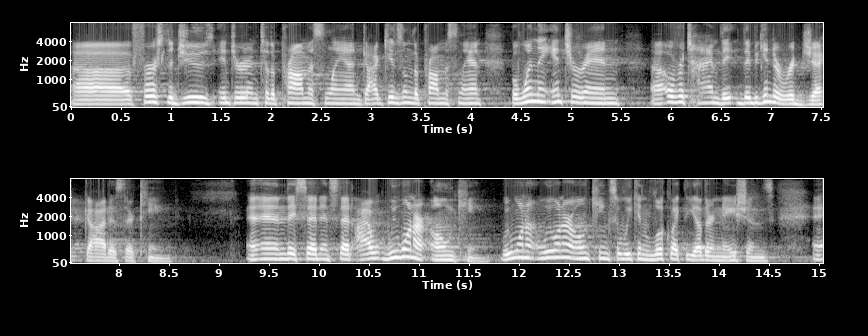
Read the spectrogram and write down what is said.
uh, first the Jews enter into the promised land. God gives them the promised land. But when they enter in, uh, over time, they, they begin to reject God as their king. And, and they said instead, we want our own king. We want, we want our own king so we can look like the other nations. And,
